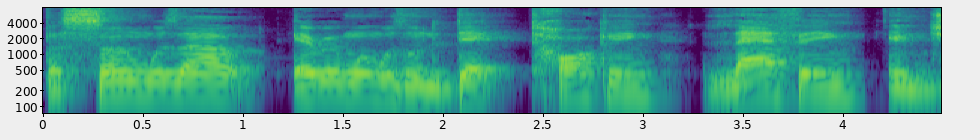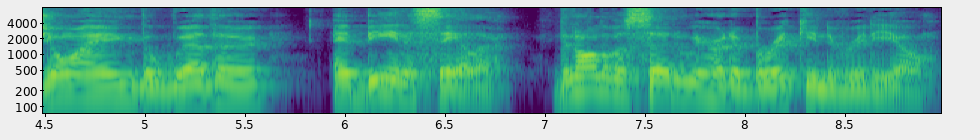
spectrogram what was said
the sun was out. Everyone was on the deck talking, laughing, enjoying the weather, and being a sailor. Then all of a sudden, we heard a break in the radio.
